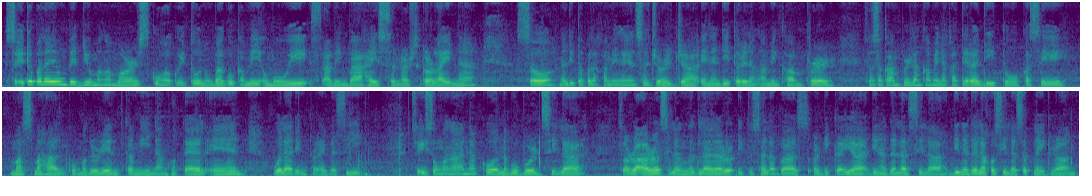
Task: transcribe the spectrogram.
So, ito pala yung video mga Mars. Kuha ko ito nung bago kami umuwi sa aming bahay sa North Carolina. So, nandito pala kami ngayon sa Georgia. Eh, nandito rin ang aming camper. So, sa camper lang kami nakatira dito kasi mas mahal kung mag-rent kami ng hotel and wala ding privacy. So, isang mga anak ko, naboboard sila. So, araw-araw silang naglalaro dito sa labas or di kaya dinadala sila, dinadala ko sila sa playground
